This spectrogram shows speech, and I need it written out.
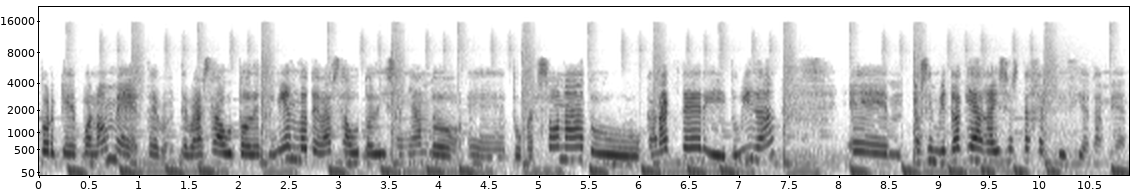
porque bueno, me, te, vas autodefiniendo, te vas autodiseñando eh, tu persona, tu carácter y tu vida eh, os invito a que hagáis este ejercicio también.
